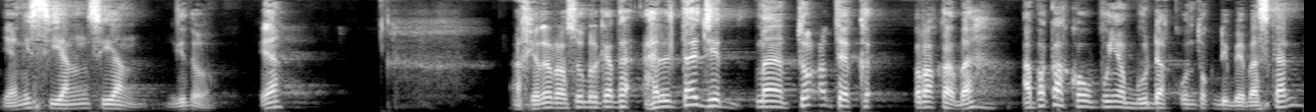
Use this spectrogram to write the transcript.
Ya ini siang-siang gitu. Ya. Akhirnya Rasul berkata, "Hal tajid ma tu'tiq raqabah?" Apakah kau punya budak untuk dibebaskan?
